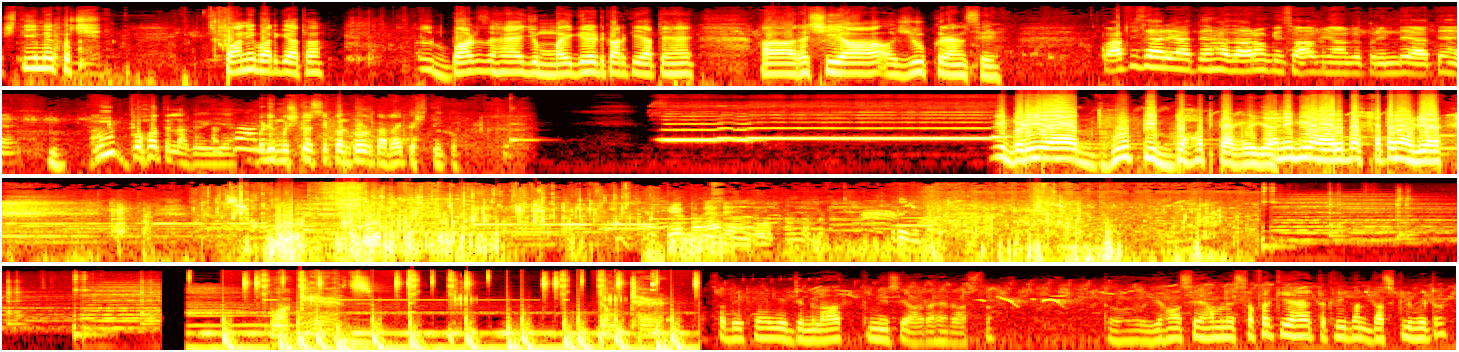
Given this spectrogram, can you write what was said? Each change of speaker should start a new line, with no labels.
कश्ती में कुछ पानी भर गया था। बर्ड्स हैं जो माइग्रेट करके आते हैं रशिया और यूक्रेन से।
काफ़ी सारे आते हैं हज़ारों के हिसाब यहाँ पे परिंदे आते हैं।
धूप बहुत लग रही है। बड़ी मुश्किल से कंट्रोल कर रहा है कश्ती को। बढ़िया धूप भी बहुत पड़ रही है। पानी भी हमारे पास खत्म हो गया है।
More carrots. Don't tear it.
रास्ता देख रहे हैं ये जंगलात में से आ रहा है रास्ता। तो यहाँ से हमने सफ़र किया है तकरीबन 10 किलोमीटर।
